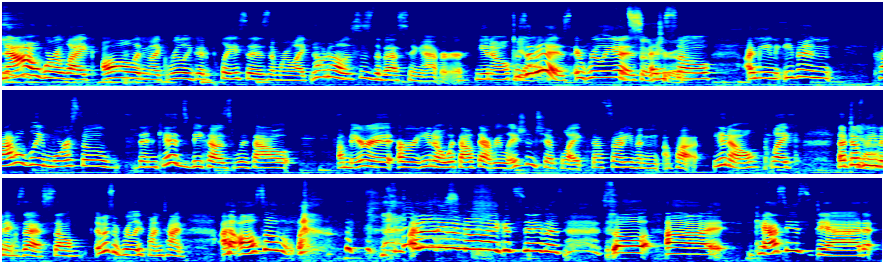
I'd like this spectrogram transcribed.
now we're like all in like really good places, and we're like, no, no, this is the best thing ever, you know, because Yeah. it is, it really is. So and true. so, I mean, even probably more so than kids, because without a marriage or you know without that relationship like that's not even a pot you know like that doesn't Yeah. even exist so it was a really fun time i also i don't even know if i could say this so uh cassie's dad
